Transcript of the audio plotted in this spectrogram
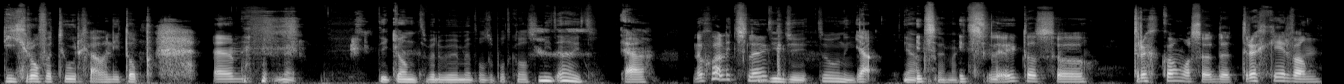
die grove tour gaan we niet op. Ehm, Nee. Die kant willen we met onze podcast niet uit. Ja, nog wel iets leuk. DJ Tony. Ja, ja iets, iets leuk dat zo terugkwam, was zo de terugkeer van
